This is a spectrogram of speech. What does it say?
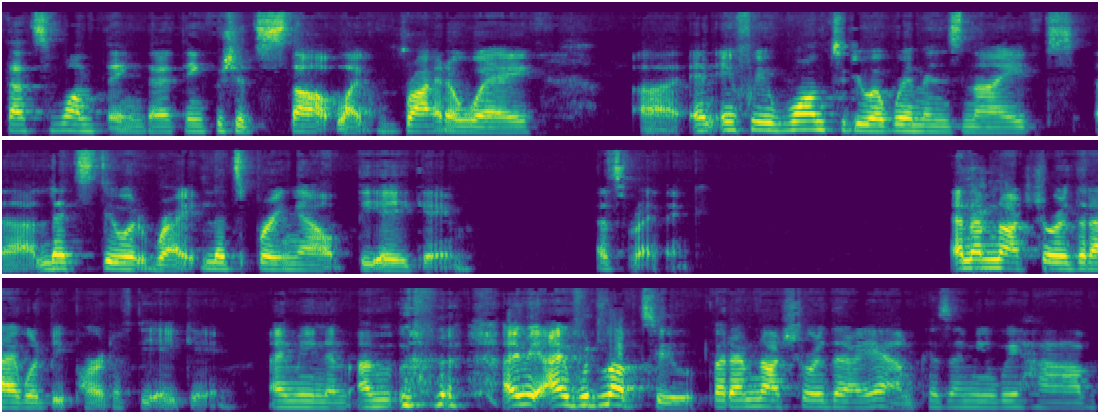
that's one thing that i think we should stop like right away uh, and if we want to do a women's night, uh, let's do it right. Let's bring out the A game. That's what I think. And I'm not sure that I would be part of the A game. I mean, I'm, I'm I mean, I would love to, but I'm not sure that I am because I mean, we have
